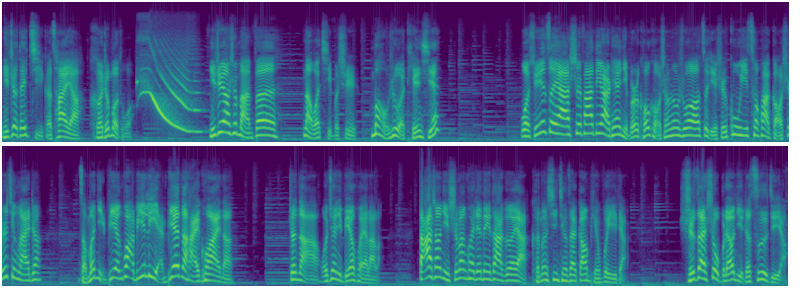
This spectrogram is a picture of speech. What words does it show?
你这得几个菜呀？喝这么多，你这要是满分，那我岂不是貌若天仙？我寻思呀，事发第二天你不是口口声声说自己是故意策划搞事情来着？怎么你变卦比脸变的还快呢？真的啊，我劝你别回来了。打赏你十万块钱那大哥呀，可能心情才刚平复一点，实在受不了你这刺激呀。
